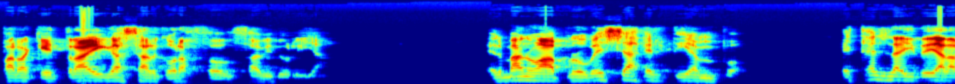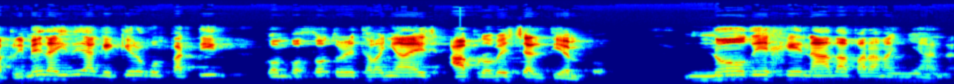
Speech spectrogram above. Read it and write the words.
para que traigas al corazón sabiduría. Hermano, aprovechas el tiempo. Esta es la idea. La primera idea que quiero compartir con vosotros esta mañana es aprovecha el tiempo. No deje nada para mañana.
